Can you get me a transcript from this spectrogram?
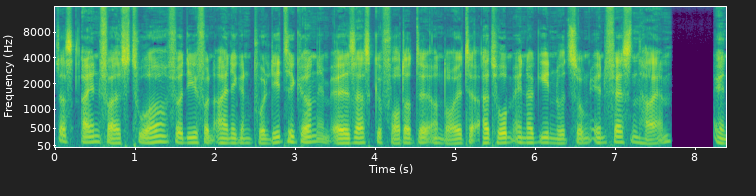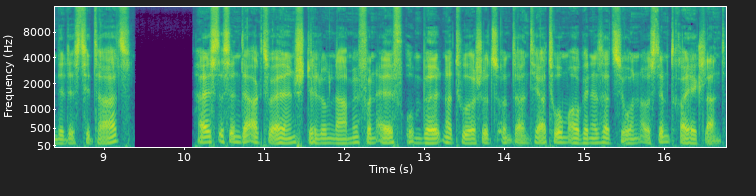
das Einfallstor für die von einigen Politikern im Elsass geforderte erneute Atomenergienutzung in Fessenheim. Ende des Zitats heißt es in der aktuellen Stellungnahme von elf Umwelt-, Naturschutz- und Anti-Atom-Organisationen aus dem Dreieckland.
